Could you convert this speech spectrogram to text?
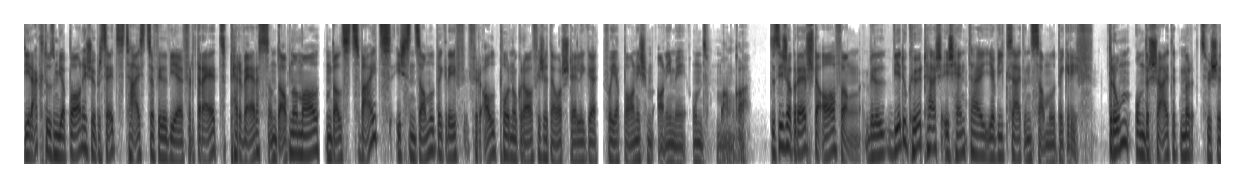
Direkt aus dem Japanischen übersetzt heißt so viel wie verdreht, pervers und abnormal und als zweites ist es ein Sammelbegriff für all pornografische Darstellungen von japanischem Anime und Manga. Das ist aber erst der Anfang, weil wie du gehört hast, ist Hentai ja wie gesagt ein Sammelbegriff. Darum unterscheidet man zwischen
